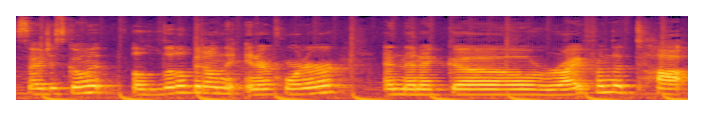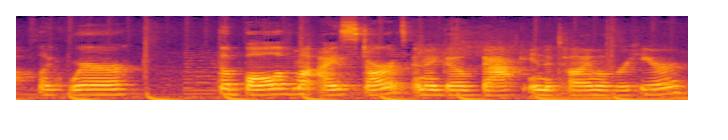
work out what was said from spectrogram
So I just go a little bit on the inner corner, and then I go right from the top, like where the ball of my eye starts, and I go back into time over here.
